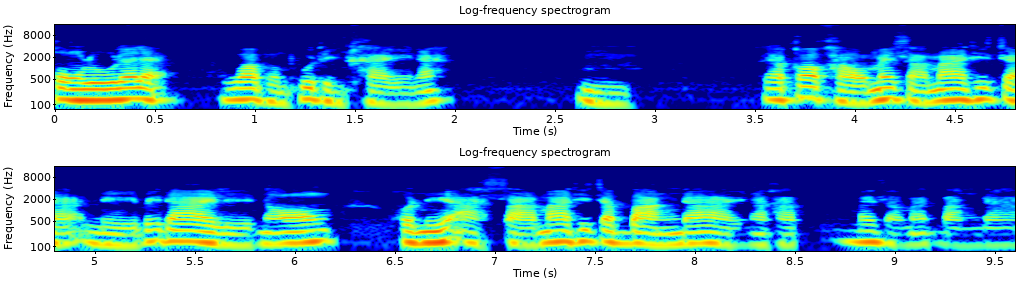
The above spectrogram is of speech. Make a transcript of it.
คงรู้แล้วแหละ ว่าผมพูดถึงใครนะ อืม แล้วก็เขาไม่สามารถที่จะหนีไปได้หรือน้อง คนนี้อาจสามารถที่จะบังได้นะครับ ไม่สามารถบังได้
